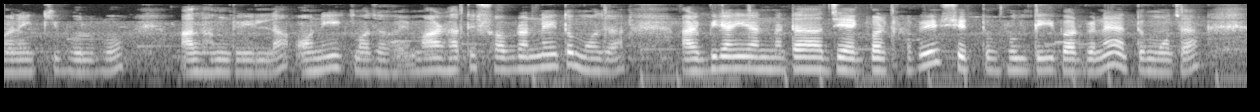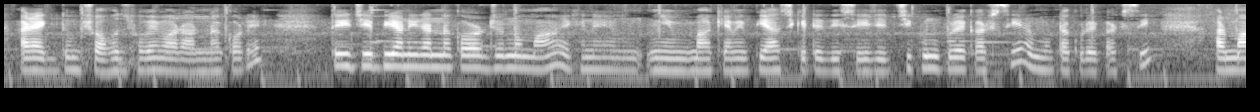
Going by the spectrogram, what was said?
মানে কি বলব? আলহামদুলিল্লাহ, অনেক মজা হয়। মার হাতে সব রান্নাই তো মজা, আর বিরিয়ানি রান্নাটা যে একবার খাবে সে তো ভুলতেই পারবে না, এত মজা। আর একদম সহজভাবে মা রান্না করে। তো এই যে বিরিয়ানি রান্না করার জন্য মা, এখানে মাকে আমি পেঁয়াজ কেটে দিছি, এই যে চিকন করে কাটছি আর মোটা করে কাটছি। আর মা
